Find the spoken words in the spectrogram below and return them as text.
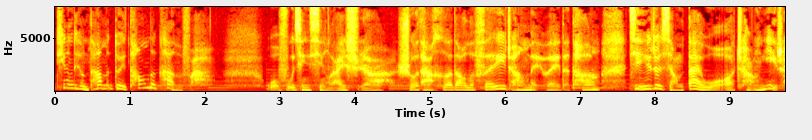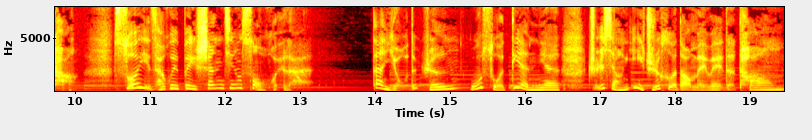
听听他们对汤的看法。我父亲醒来时啊，说他喝到了非常美味的汤，急着想带我尝一尝。所以才会被山精送回来，但有的人无所惦念，只想一直喝到美味的汤，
